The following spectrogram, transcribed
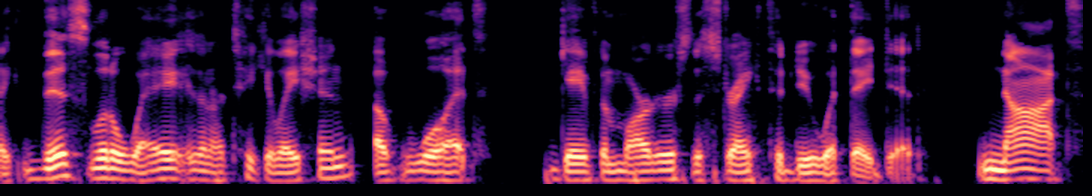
like this little way is an articulation of what gave the martyrs the strength to do what they did. Not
